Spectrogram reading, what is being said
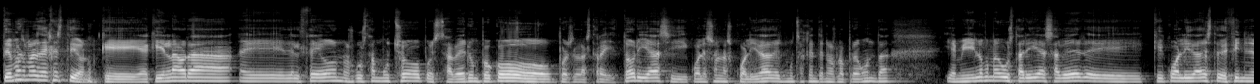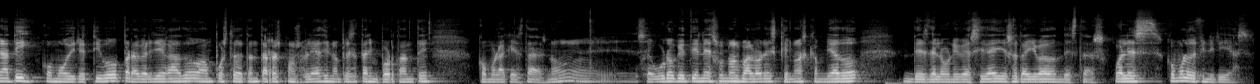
temas más de gestión, que aquí en la hora eh, del CEO nos gusta mucho pues saber un poco pues las trayectorias y cuáles son las cualidades. Mucha gente nos lo pregunta. Y a mí lo que me gustaría es saber eh, qué cualidades te definen a ti como directivo para haber llegado a un puesto de tanta responsabilidad y una empresa tan importante como la que estás, ¿no? Eh, seguro que tienes unos valores que no has cambiado desde la universidad y eso te ha llevado a donde estás. ¿Cuál es, ¿Cómo lo definirías?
